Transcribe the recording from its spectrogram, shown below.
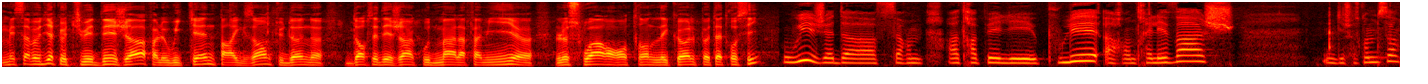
Mais ça veut dire que tu es déjà, enfin le week-end par exemple, tu donnes d'ores et déjà un coup de main à la famille, euh, le soir en rentrant de l'école peut-être aussi? Oui, j'aide à, faire, à attraper les poulets, à rentrer les vaches, des choses comme ça.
